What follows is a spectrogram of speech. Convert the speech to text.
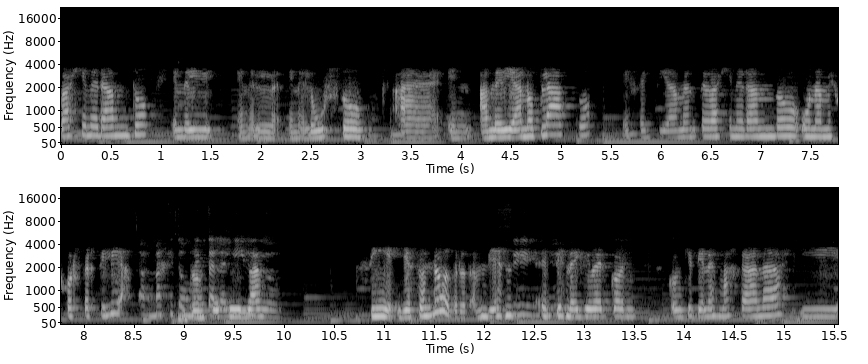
va generando en el, en el, en el uso a, a mediano plazo, efectivamente va generando una mejor fertilidad. Además que te aumenta la libido. Sí, y eso es lo otro también. Tiene que ver con, con que tienes más ganas y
